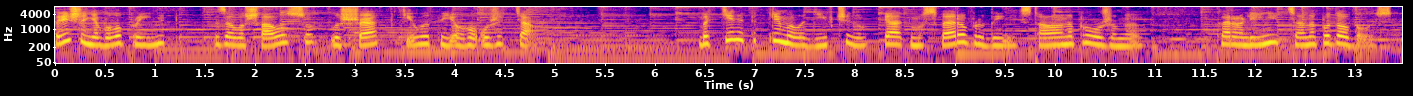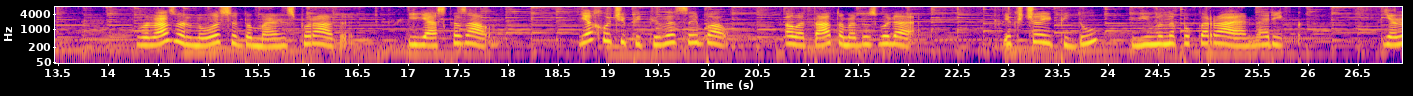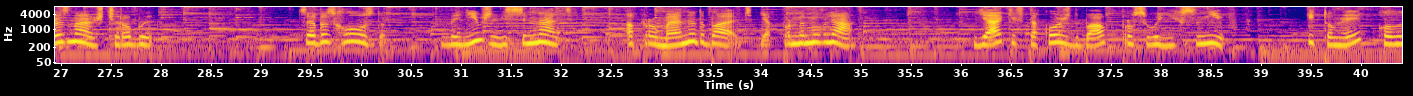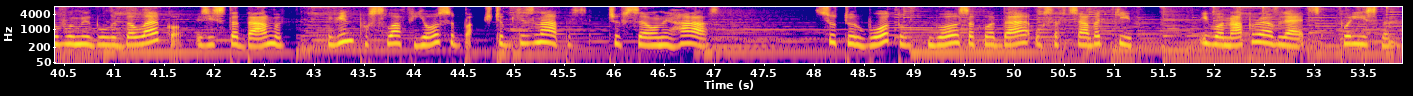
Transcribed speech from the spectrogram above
Рішення було прийнято, залишалося лише втілити його у життя. Батьки не підтримали дівчину, і атмосфера в родині стала напруженою. Кароліні це не подобалося. Вона звернулася до мене з порадою, і я сказала: Я хочу піти на цей бал, але тато не дозволяє. Якщо я піду, він мене покарає на рік. Я не знаю, що робити. Це безглуздо. Мені вже 18, а про мене дбають, як про немовля. Яків також дбав про своїх синів. І тому, коли вони були далеко зі стадами, він послав Йосипа, щоб дізнатися, чи все у них гаразд. Цю турботу Бог закладає у серця батьків, і вона проявляється по-різному.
